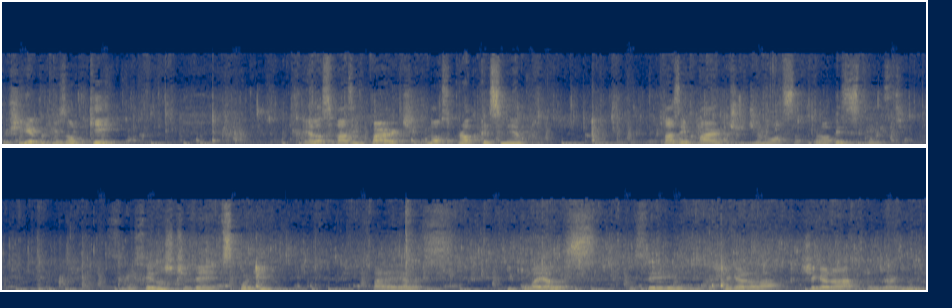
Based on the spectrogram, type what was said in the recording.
eu cheguei à conclusão que elas fazem parte do nosso próprio crescimento, fazem parte de nossa própria existência. Se você não estiver disponível para elas e com elas, você nunca chegará lá, chegará a lugar nenhum.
